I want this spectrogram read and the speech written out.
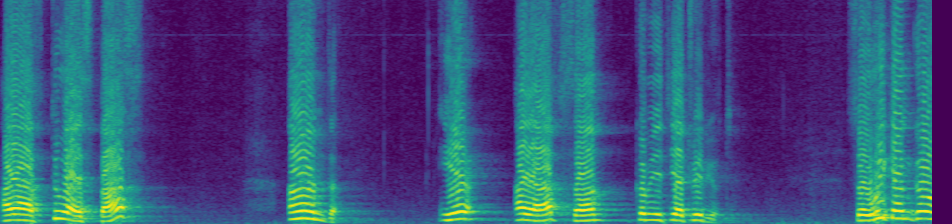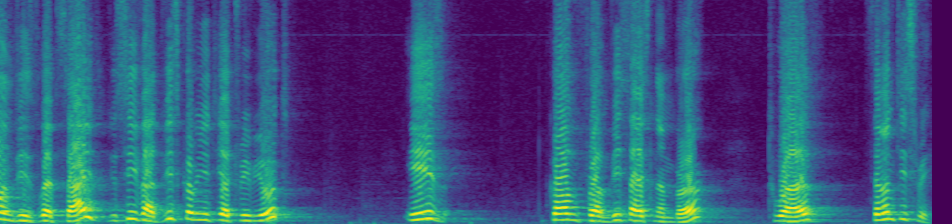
I have two AS paths, and here I have some community attribute. So we can go on this website. You see that this community attribute is come from this AS number 1273.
